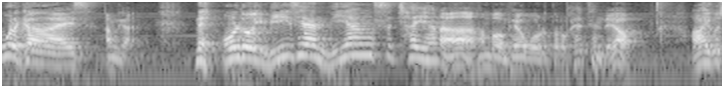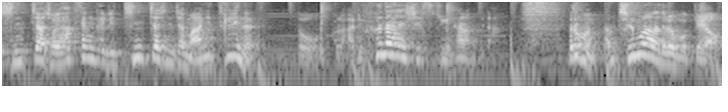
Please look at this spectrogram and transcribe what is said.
What up guys? I'm Gan. 네, 오늘도 이 미세한 뉘앙스 차이 하나 한번 배워보도록 할 텐데요. 아, 이거 진짜 저희 학생들이 진짜 진짜 많이 틀리는 또 아주 흔한 실수 중에 하나입니다. 여러분, 한번 질문 하나 드려볼게요.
